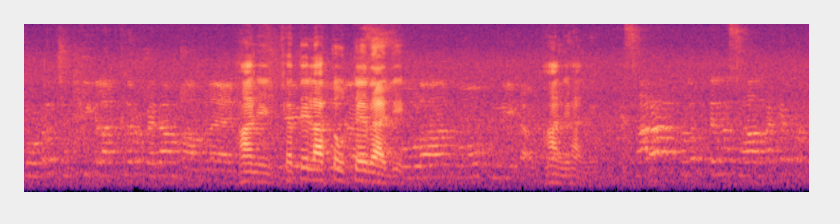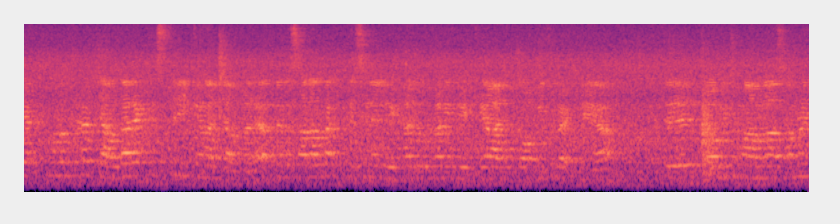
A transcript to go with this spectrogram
ਟੋਟਲ 36 ਲੱਖ ਰੁਪਏ ਦਾ ਮਾਮਲਾ ਹੈ ਹਾਂਜੀ 36 ਲੱਖ ਤੋਂ ਉੱਤੇ ਦਾ ਹੈ ਜੀ 16 ਤੋਂ 19 ਤੱਕ ਹਾਂਜੀ ਹਾਂਜੀ। ਸਾਰਾ ਮਤਲਬ 3 ਸਾਲ ਤੱਕ ਇਹ ਪ੍ਰੋਜੈਕਟ ਮਤਲਬ ਜਿਹੜਾ ਚੱਲਦਾ ਰਿਹਾ ਕਿਸ ਤਰੀਕੇ ਨਾਲ ਚੱਲਦਾ ਰਿਹਾ? 3 ਸਾਲਾਂ ਤੱਕ ਕਿਸੇ ਨੇ ਲੇਖਾ ਜੋਖਾ ਨਹੀਂ ਦੇਖਿਆ ਅੱਜ 24 ਚ ਬੈਠੇ ਆ। ਤੇ 24 ਚ ਮਾਮਲਾ ਸਾਹਮਣੇ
